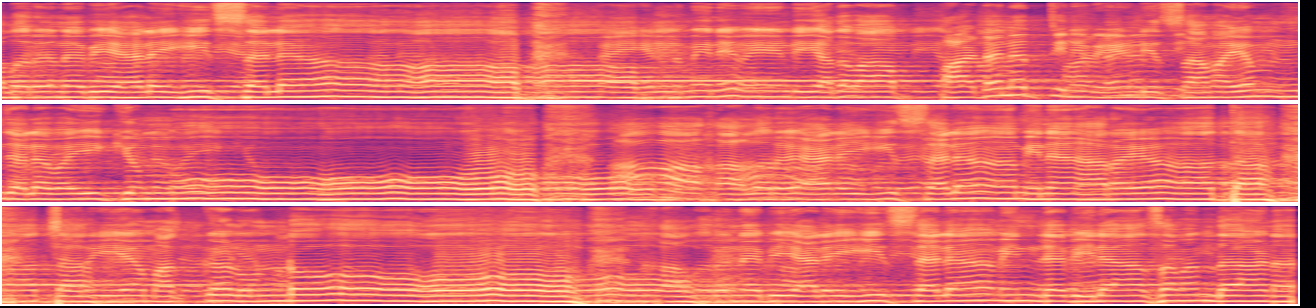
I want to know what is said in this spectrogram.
അവർ നബി അലൈഹിസ്സലാം ഇൽമിന് വേണ്ടി അഥവാ പഠനത്തിന് വേണ്ടി സമയം ചെലവഴിക്കുന്നു. ഖബർ അലൈഹിസലാമിനെ അറിയാത്ത ചെറിയ മക്കളുണ്ടോ? ഖബർ നബി അലൈഹിസലാമിന്റെ വിലാസം എന്താണ്?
